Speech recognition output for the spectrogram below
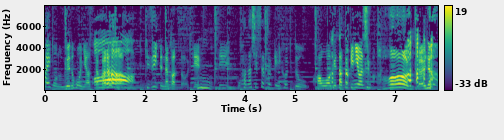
背後の上の方にあったからあ気づいてなかったわけ、うん。でお話しした時にふっと顔を上げた時に私が「はあ」みたいな「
